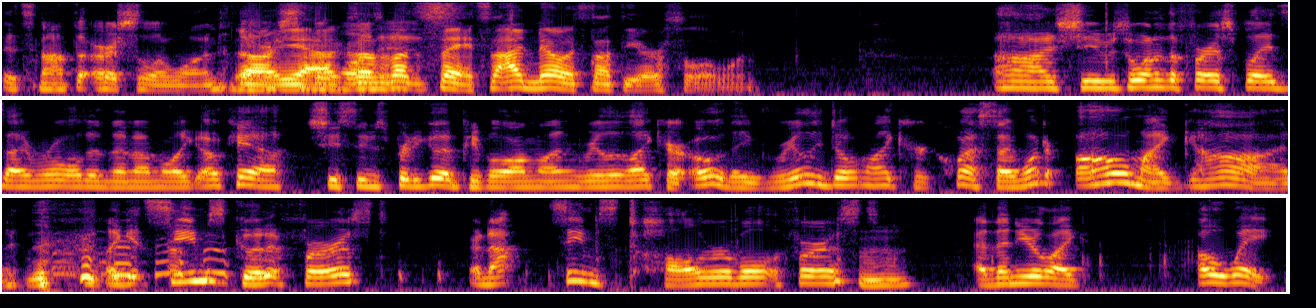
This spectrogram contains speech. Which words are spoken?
It's not the Ursula one. The Oh Ursula yeah, I was about to say it's. I know it's not the Ursula one. Uh, she was one of the first blades I rolled, and then I'm like, okay, uh, she seems pretty good. People online really like her. Oh, they really don't like her quest. I wonder. Oh my god! like it seems good at first, or not seems tolerable at 1st Mhm. and then you're like, oh wait,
